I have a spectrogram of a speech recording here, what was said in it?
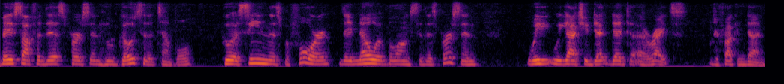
based off of this person who goes to the temple, who has seen this before. They know it belongs to this person. We we got you dead dead to uh, rights. You're fucking done."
